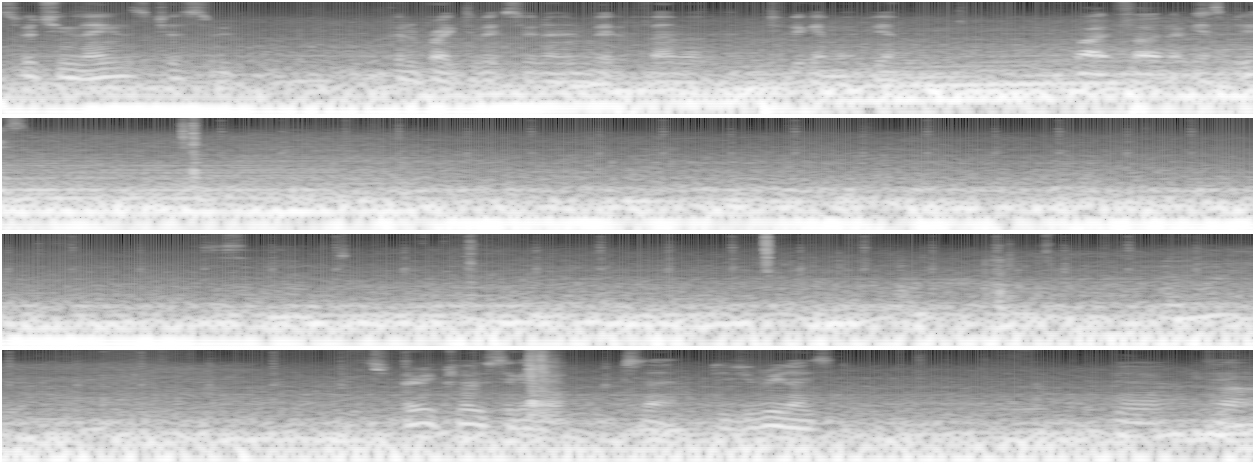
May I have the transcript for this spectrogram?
Switching lanes, just we're gonna brake a bit sooner and a bit further to begin with, yeah. Right, third. Yes, please. Just sit here. It's very close to get to there. Did you realise? Yeah. No.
